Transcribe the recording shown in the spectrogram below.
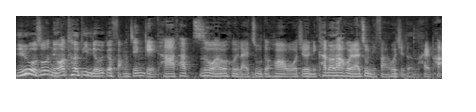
你如果说你要特地留一个房间给他，他之后还会回来住的话，我觉得你看到他回来住，你反而会。觉得很害怕，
